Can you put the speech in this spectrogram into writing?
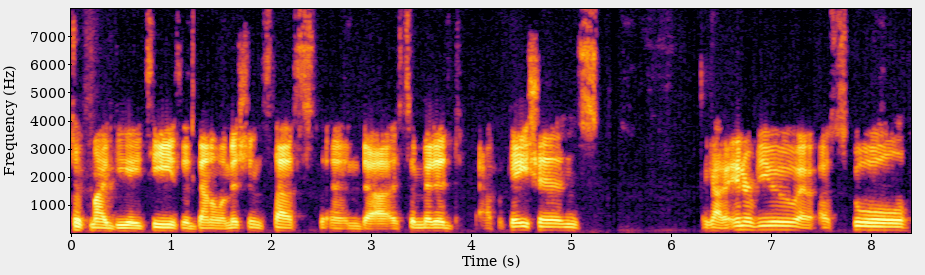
took my DATs, the dental admissions test, and uh, submitted applications. I got an interview at a school,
